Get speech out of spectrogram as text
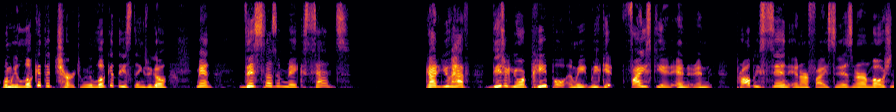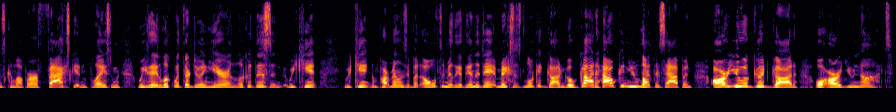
when we look at the church, when we look at these things, we go, man, this doesn't make sense. God, you have, these are your people. And we, we get feisty and, and, and probably sin in our feistiness and our emotions come up or our facts get in place. And we, we say, look what they're doing here and look at this. And we can't, we can't compartmentalize it. But ultimately, at the end of the day, it makes us look at God and go, God, how can you let this happen? Are you a good God or are you not?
